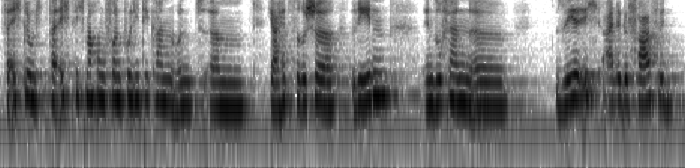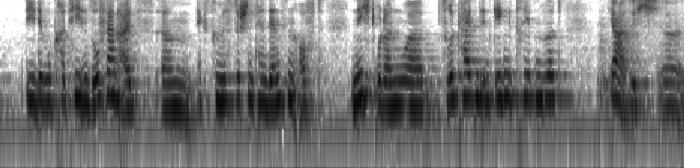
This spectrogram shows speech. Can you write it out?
Verächtlich, Verächtlichmachung von Politikern und ähm, ja, hetzerische Reden. Insofern äh, sehe ich eine Gefahr für die Demokratie insofern als ähm, extremistischen Tendenzen oft nicht oder nur zurückhaltend entgegengetreten wird. Ja, also ich, äh,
